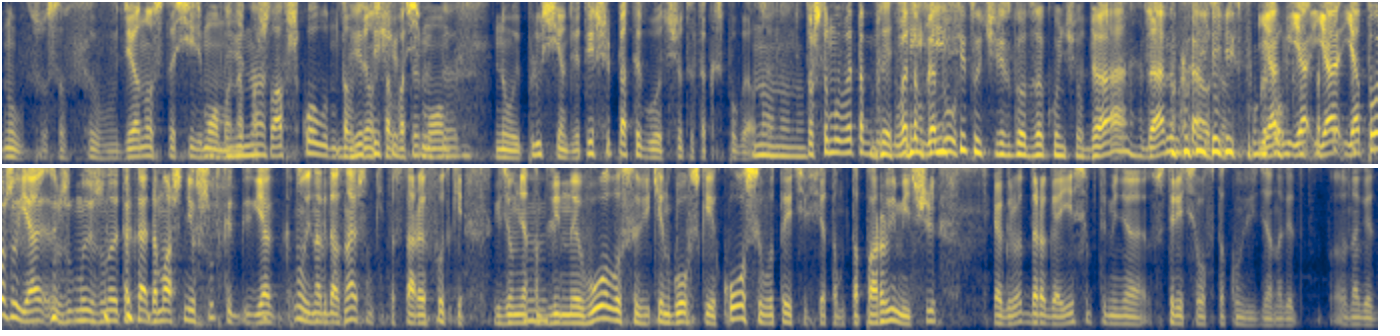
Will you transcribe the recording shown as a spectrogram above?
Ну, в, в- в 97-м она 12. пошла в школу, ну, там в 2002, 98-м. да. Ну, и плюс 7. 2005 год. Что ты так испугался? Ну, ну, ну. То, что мы в этом, Блядь, в этом я году... институт через год закончил. Да, да, Мюнхгаузен. Я. Я, я, я, я тоже, я, мы с женой такая домашняя шутка. Я, ну, иногда, знаешь, там какие-то старые фотки, где у меня там длинные волосы, викинговские косы, вот эти все там топоры, мечи. Я говорю, вот, дорогая, если бы ты меня встретила в таком виде, она говорит, она говорит,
